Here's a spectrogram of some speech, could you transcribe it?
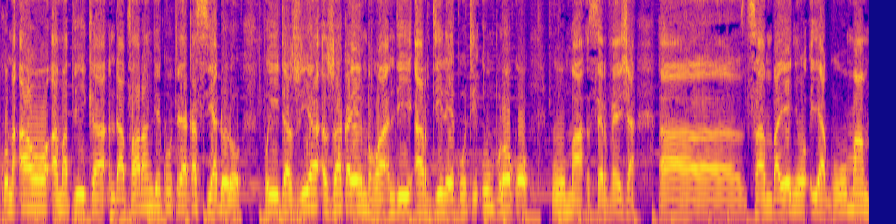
kuna awo amapika ndapfara ngekuti akasiya doro. Kuita zviya zvakaembwa ndi ardile kuti umbloko uma cerveja. Uh, tsamba yenyu yaguma.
